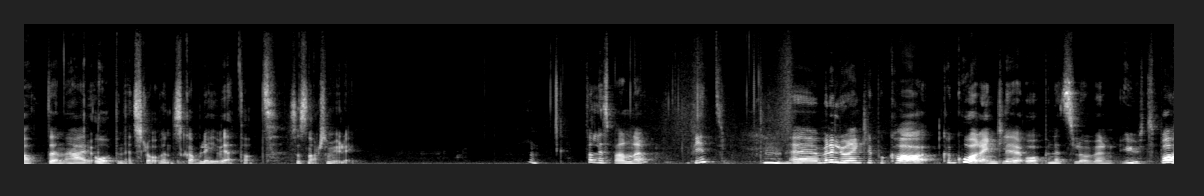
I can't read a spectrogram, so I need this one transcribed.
at denne her åpenhetsloven skal bli vedtatt så snart som mulig. Veldig spennende. Fint. Eh, men jeg lurer egentlig på hva, hva går egentlig åpenhetsloven ut på?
